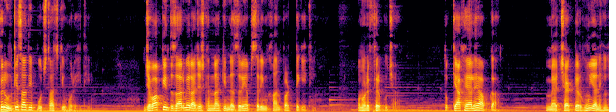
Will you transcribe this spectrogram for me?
फिर उनके साथ ये पूछताछ क्यों हो रही थी? जवाब के इंतज़ार में राजेश खन्ना की नज़रें अब सलीम खान पर टिकी थीं। उन्होंने फिर पूछा तो क्या ख्याल है आपका? मैं अच्छा एक्टर हूँ या नहीं?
